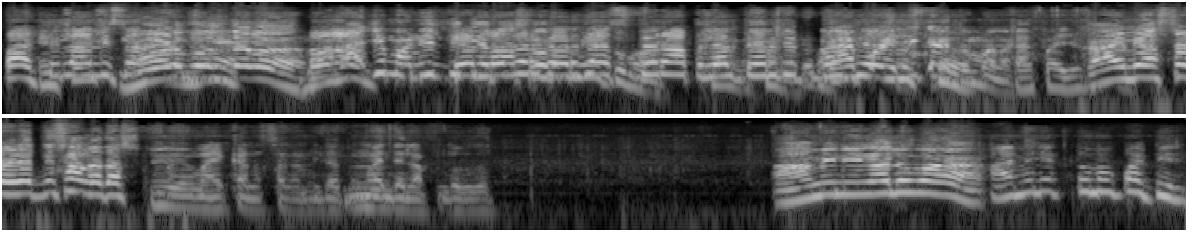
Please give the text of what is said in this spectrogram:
पाटील आम्ही गोड बोलते बा बघा, माझी म्हणील ती त्यांना केलं जर सोडून गरज मी असती तर आपल्याला त्यांचे काय पाहिजे काय तुम्हाला? काय पाहिजे? काय मी असं वेळात सांगत असतो. मायकांना सांगा मी जातो माहिती आपण दोघं आम्ही निघालो बघा. आम्ही निघतो मग पाटील.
